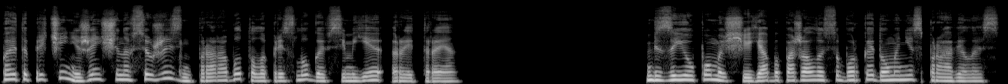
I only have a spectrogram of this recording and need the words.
По этой причине женщина всю жизнь проработала прислугой в семье Рейтрея. Без ее помощи я бы, пожалуй, с уборкой дома не справилась.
